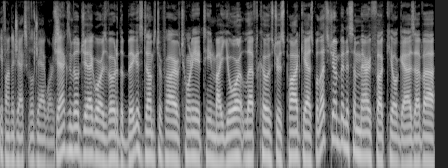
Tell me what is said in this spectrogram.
if I'm the Jacksonville Jaguars. Jacksonville Jaguars voted the biggest dumpster fire of 2018 by your Left Coasters podcast. But let's jump into some marry fuck kill guys. I've uh,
